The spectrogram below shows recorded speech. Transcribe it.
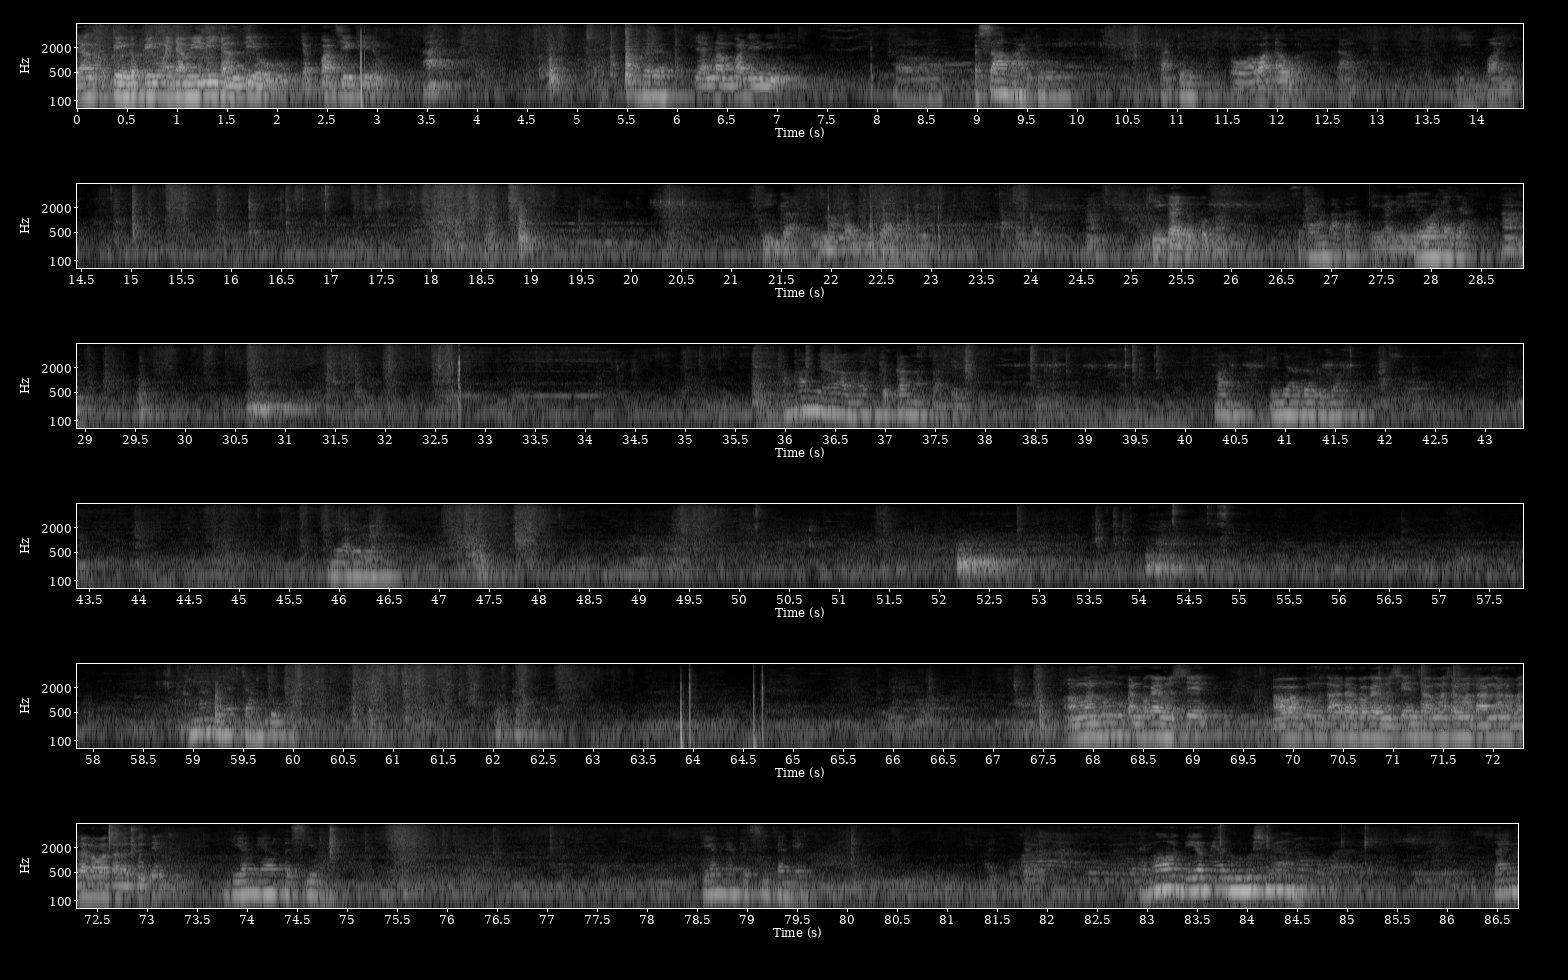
yang keping-keping macam ini cantik, oh. cepat sikit. oh. Yang lambat ini. Oh, bersama itu batu. Oh, awak tahu? ah? Tahu. Ih, baik. Tiga, memanglah tiga lah. Hah? Tiga cukup lah. Sekarang berapa? Tinggal ini. Dua saja. Ah. Aman ya, tekan cantik. Man, ini ada lubang. Ini ada lubang. Aman ya, cantik. Tekan. Aman pun bukan pakai mesin. Awak pun tak ada pakai mesin sama-sama tangan apa salah awak tak ada suntik. Diam ya besi. Diam ya besi cantik. Tengok diam ya lulusnya. Saya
